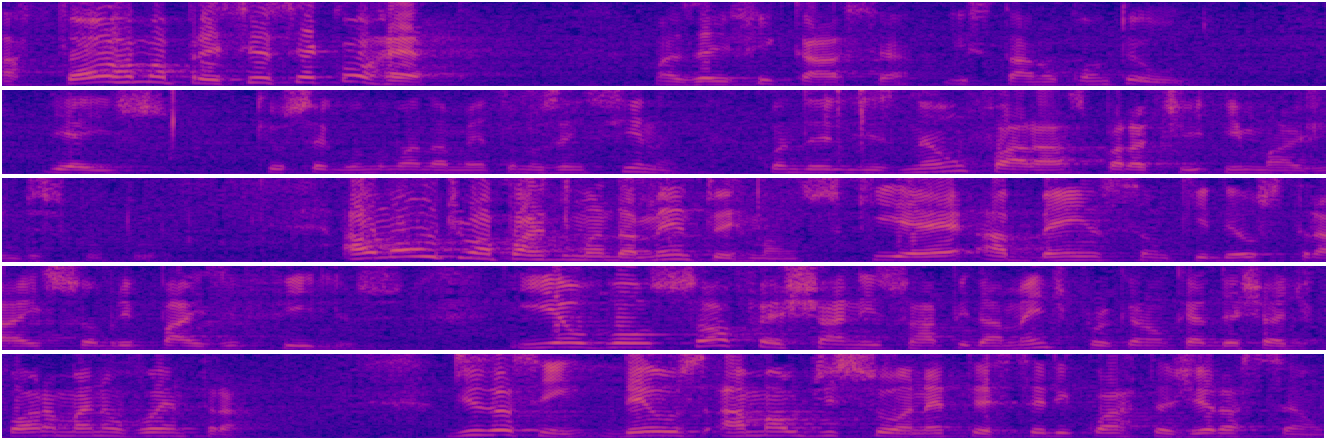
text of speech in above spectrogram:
A forma precisa ser correta, mas a eficácia está no conteúdo. E é isso que o segundo mandamento nos ensina, quando ele diz: Não farás para ti imagem de escultura. Há uma última parte do mandamento, irmãos, que é a bênção que Deus traz sobre pais e filhos. E eu vou só fechar nisso rapidamente, porque eu não quero deixar de fora, mas não vou entrar. Diz assim: Deus amaldiçoa, né? Terceira e quarta geração.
